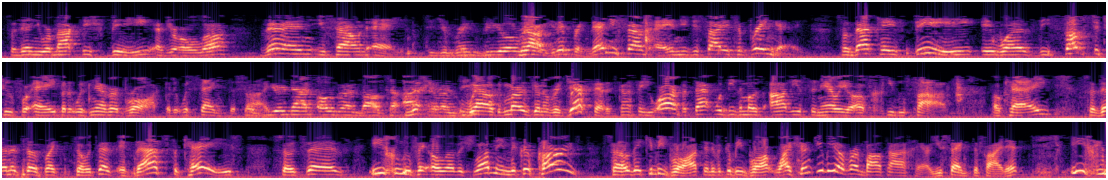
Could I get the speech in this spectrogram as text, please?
So then you were Makdish B as your Ola, then you found A. Did you bring B already? No, you didn't bring. Then you found A and you decided to bring A. So in that case, B, it was the substitute for A, but it was never brought, but it was sanctified. So you're not over about to Acher on B. Well, the Gemara is going to reject that. It's going to say you are, but that would be the most obvious scenario of chilufav. Okay? So then it says like, so it says, if that's the case, so it says, ichulufe olav mikra karis. So they can be brought, and if it could be brought, why shouldn't you be over in Baal Ta'acher? You sanctified it. If it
